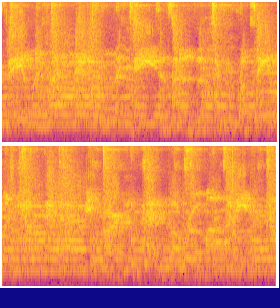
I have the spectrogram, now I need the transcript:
Left it on the cave as the ship was sailing. Young and happy heart, and the room I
